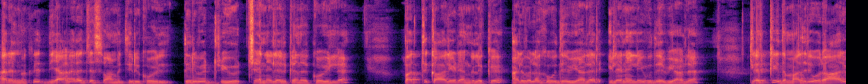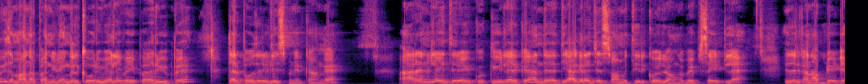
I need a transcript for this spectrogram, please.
அருள்மிகு தியாகராஜ சுவாமி திருக்கோயில் திருவெற்றியூர் சென்னையில் இருக்க அந்த கோயிலில் பத்து காலியிடங்களுக்கு அலுவலக உதவியாளர் இளநிலை உதவியாளர் கிளர்க்கு இது மாதிரி ஒரு ஆறு விதமான பணியிடங்களுக்கு ஒரு வேலைவாய்ப்பு அறிவிப்பு தற்போது ரிலீஸ் பண்ணியிருக்காங்க. அறநிலையத்துறைக்கு கீழே இருக்க அந்த தியாகராஜ சுவாமி திருக்கோயில் அவங்க வெப்சைட்டில் இதற்கான அப்டேட்டு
